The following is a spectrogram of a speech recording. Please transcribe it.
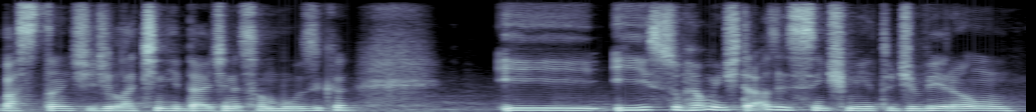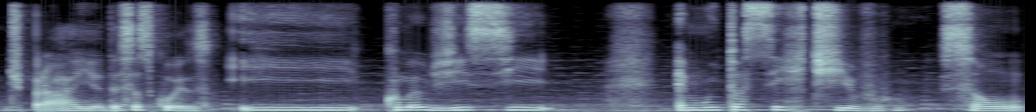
bastante de latinidade nessa música. E, e, isso realmente traz esse sentimento de verão, de praia, dessas coisas. E, como eu disse, é muito assertivo, são,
